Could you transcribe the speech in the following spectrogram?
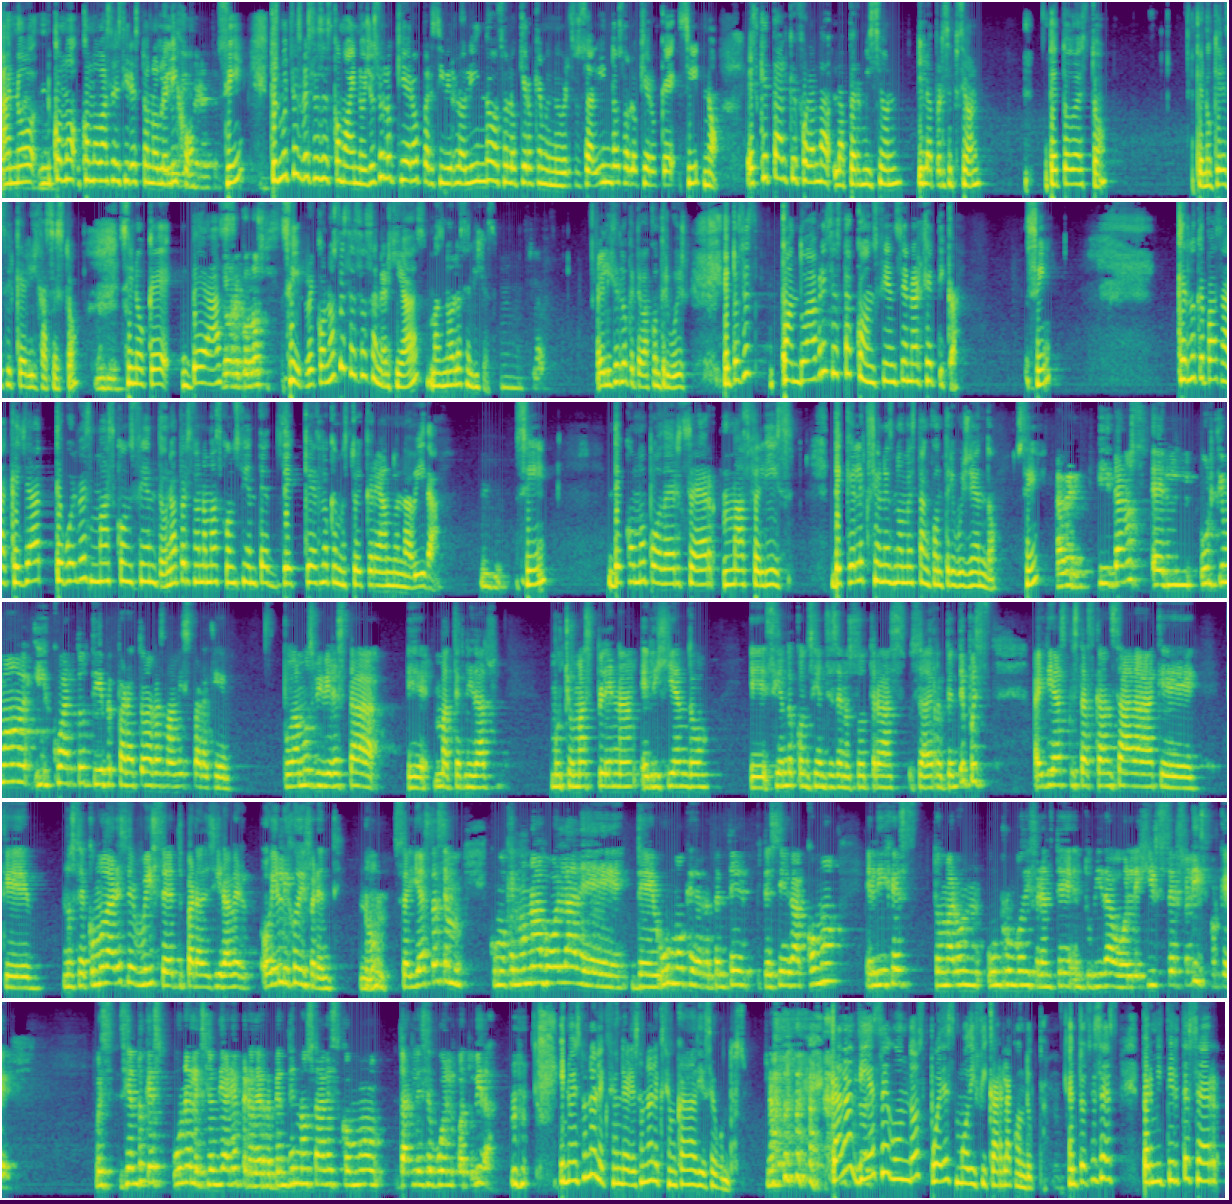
a no, cómo, cómo vas a decir esto no lo elijo? ¿Sí? Entonces muchas veces es como, ay, no, yo solo quiero percibir lo lindo, o solo quiero que mi universo sea lindo, solo quiero que, sí, no. Es que tal que fuera la, permisión y la percepción de todo esto, que no quiere decir que elijas esto, sino que veas... Lo reconoces. Sí, reconoces esas energías, más no las eliges. claro eliges lo que te va a contribuir. Entonces, cuando abres esta conciencia energética, ¿sí? ¿Qué es lo que pasa? Que ya te vuelves más consciente, una persona más consciente de qué es lo que me estoy creando en la vida, ¿sí? De cómo poder ser más feliz, de qué lecciones no me están contribuyendo, ¿sí? A ver, y danos el último y cuarto tip para todas las mamis para que podamos vivir esta eh, maternidad mucho más plena, eligiendo, eh, siendo conscientes de nosotras. O sea, de repente, pues, hay días que estás cansada, que, que no sé, cómo dar ese reset para decir, a ver, hoy elijo diferente, ¿no? O sea, ya estás como que en una bola de, de, humo que de repente te ciega. ¿Cómo eliges tomar un, un rumbo diferente en tu vida o elegir ser feliz? Porque pues siento que es una elección diaria, pero de repente no sabes cómo darle ese vuelco a tu vida. Y no es una elección diaria, es una elección cada 10 segundos. cada 10 segundos puedes modificar la conducta. Entonces es permitirte ser,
